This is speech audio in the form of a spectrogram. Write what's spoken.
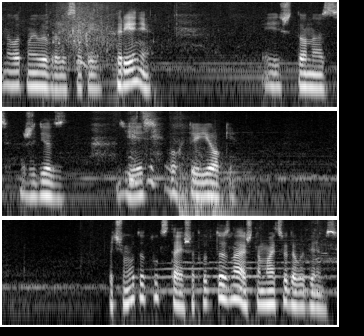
Ну вот мы и выбрались с этой хрени. И что нас ждет здесь? Ух ты, елки. Почему ты тут стоишь? Откуда ты знаешь, что мы отсюда выберемся?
